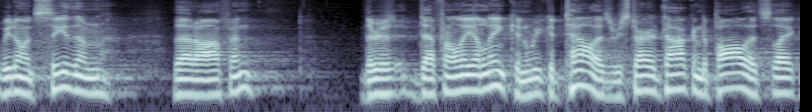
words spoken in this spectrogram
we don't see them that often, there's definitely a link. And we could tell as we started talking to Paul, it's like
